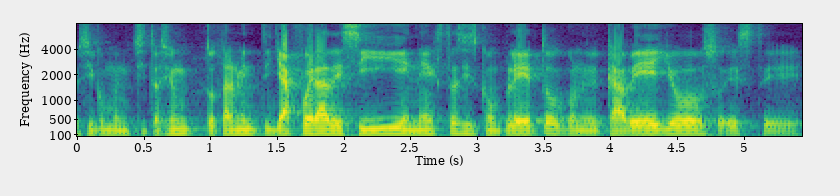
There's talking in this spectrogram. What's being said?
así como en situación totalmente ya fuera de sí, en éxtasis completo, con el cabello, este,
